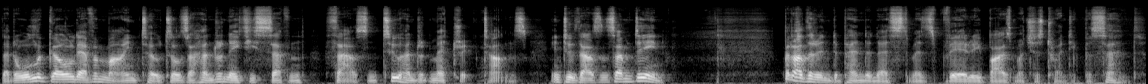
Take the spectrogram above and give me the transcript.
that all the gold ever mined totals 187,200 metric tons in 2017. But other independent estimates vary by as much as 20%.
